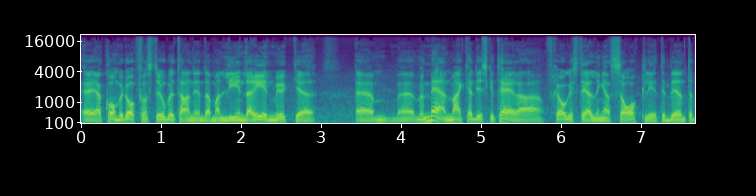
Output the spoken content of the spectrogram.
Eh, jag kommer dock från Storbritannien där man lindar in mycket Eh, men man kan diskutera frågeställningar sakligt. Det blir inte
